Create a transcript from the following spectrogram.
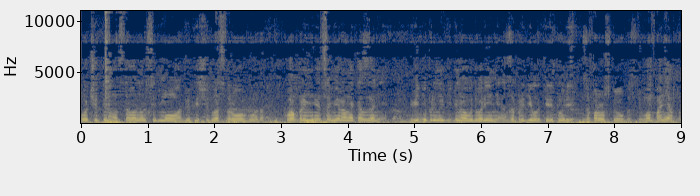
от 14.07.2022 года к вам применяется мера наказания в виде принудительного выдворения за пределы территории Запорожской области. Вам понятно?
